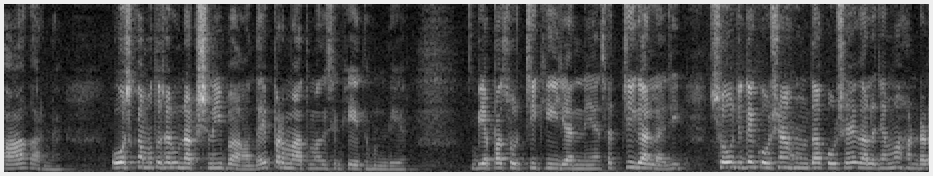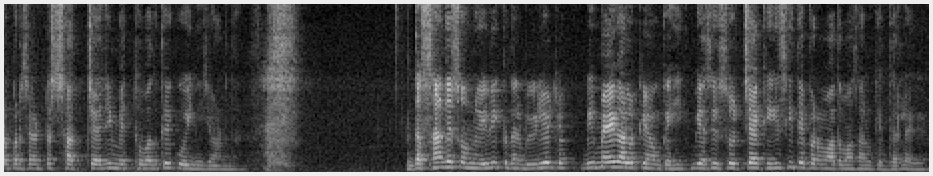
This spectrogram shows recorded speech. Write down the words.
ਆਹ ਕਰਨਾ। ਉਸ ਕੰਮ ਤੋਂ ਸਾਨੂੰ ਨਕਸ਼ ਨਹੀਂ ਪਾਉਂਦਾ ਇਹ ਪਰਮਾਤਮਾ ਦੇ ਸੰਕੇਤ ਹੁੰਦੇ ਆ। ਵੀ ਆਪਾਂ ਸੋਚੀ ਕੀ ਜਾਂਦੇ ਆ ਸੱਚੀ ਗੱਲ ਹੈ ਜੀ। ਸੋਚਦੇ ਕੋਸ਼ਾਂ ਹੁੰਦਾ ਕੁਛ, ਇਹ ਗੱਲ ਜਮਾ 100% ਸੱਚ ਹੈ ਜੀ, ਮੇਥੋਂ ਵੱਧ ਕੇ ਕੋਈ ਨਹੀਂ ਜਾਣਦਾ। ਦੱਸਾਂਗੇ ਤੁਹਾਨੂੰ ਇਹ ਵੀ ਇੱਕ ਦਿਨ ਵੀਡੀਓ 'ਚ ਵੀ ਮੈਂ ਇਹ ਗੱਲ ਕਿਉਂ ਕਹੀ, ਵੀ ਅਸੀਂ ਸੋਚਿਆ ਕੀ ਸੀ ਤੇ ਪਰਮਾਤਮਾ ਸਾਨੂੰ ਕਿੱਧਰ ਲੈ ਗਿਆ।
